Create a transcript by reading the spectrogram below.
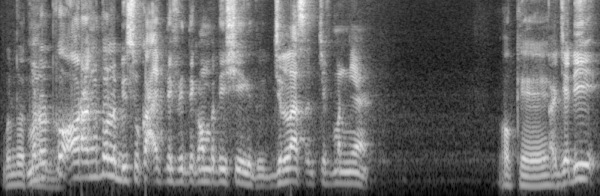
menurut Menurutku orang itu lebih suka activity kompetisi gitu, jelas achievementnya. kamu. Oke. Nah, jadi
